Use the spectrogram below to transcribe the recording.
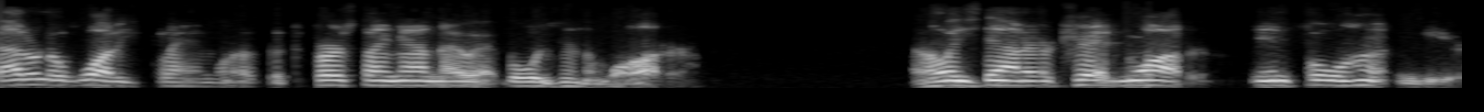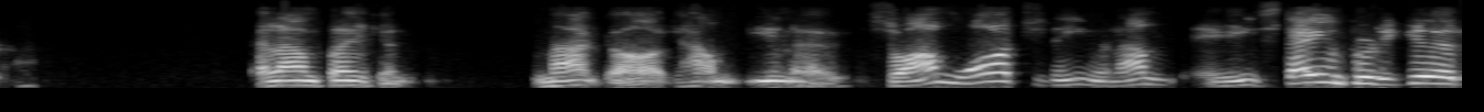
I don't know what his plan was, but the first thing I know, that boy's in the water. Oh, he's down there treading water in full hunting gear. And I'm thinking, my God, how you know? So I'm watching him, and I'm he's staying pretty good.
